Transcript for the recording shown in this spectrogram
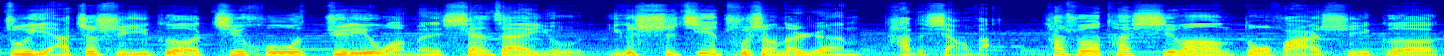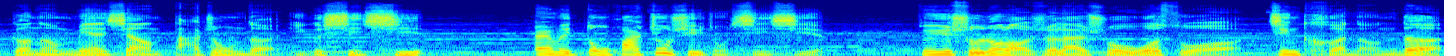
注意啊，这是一个几乎距离我们现在有一个世纪出生的人他的想法。他说他希望动画是一个更能面向大众的一个信息。他认为动画就是一种信息。对于手冢老师来说，我所尽可能的，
